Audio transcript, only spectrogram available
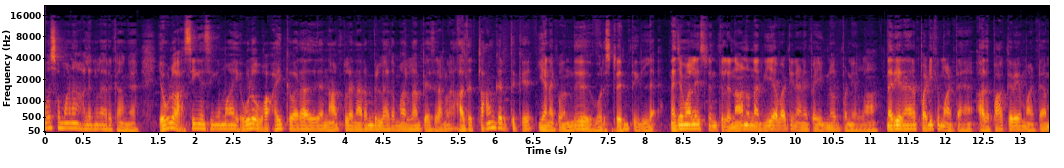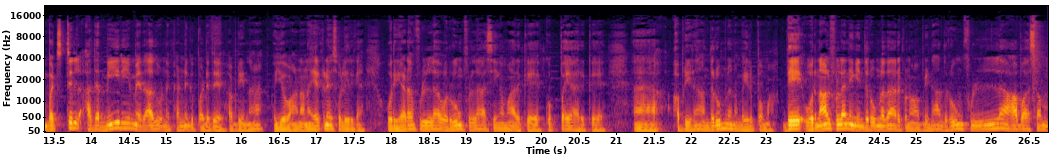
மோசமான ஆளுங்களாக இருக்காங்க. எவ்வளோ அசிங்க அசிங்கமாக எவ்வளோ வாய்க்கு வராது நாக்கில் நரம்பு இல்லாத மாதிரிலாம் பேசுகிறாங்களோ அது தாங்கிறதுக்கு எனக்கு வந்து ஒரு ஸ்ட்ரென்த் இல்லை. நிஜமாலே ஸ்ட்ரென்த் இல்லை. நானும் நிறைய வாட்டி நினைப்பேன் இக்னோர் பண்ணிடலாம். நிறைய நேரம் படிக்க மாட்டேன் அதை பார்க்கவே மாட்டேன். பட் ஸ்டில் அதை மீறியும் ஏதாவது ஒன்று கண்ணுக்கு படுது அப்படின்னா ஐயோ ஆனால் நான் ஏற்கனவே சொல்லியிருக்கேன். ஒரு இடம் ஃபுல்லாக ஒரு ரூம் ஃபுல்லாக அசிங்கமாக இருக்குது குப்பையாக இருக்குது அப்படின்னா அந்த ரூமில் நம்ம இருப்போமா? டே ஒரு நாள் ஃபுல்லாக நீங்கள் இந்த ரூமில் தான் இருக்கணும். அப்படின்னா அந்த ரூம் ஃபுல்லாக ஆபாசம்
